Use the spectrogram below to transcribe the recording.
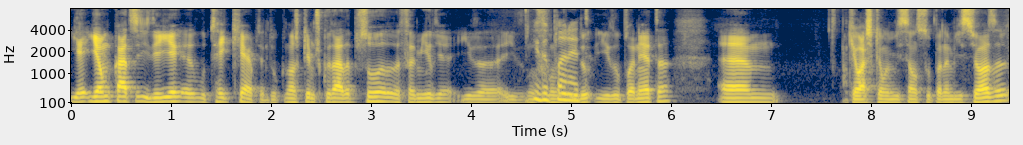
e, é, e, é um bocado, e daí é o take care, portanto, o que nós queremos cuidar da pessoa, da família e, da, e, do, e fundo. Do, e do planeta. Um, que eu acho que é uma missão super ambiciosa,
